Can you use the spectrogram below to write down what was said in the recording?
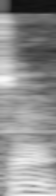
上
